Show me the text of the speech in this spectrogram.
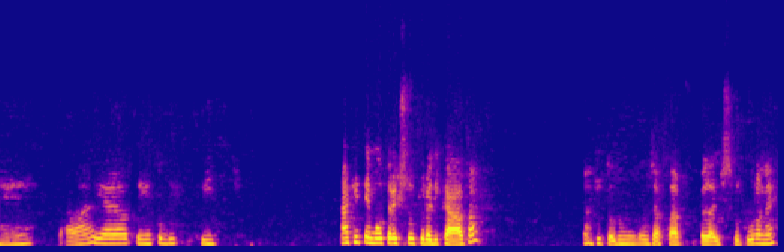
É, e era tempo difícil. Aqui tem outra estrutura de casa. Aqui todo mundo já sabe pela estrutura, né?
